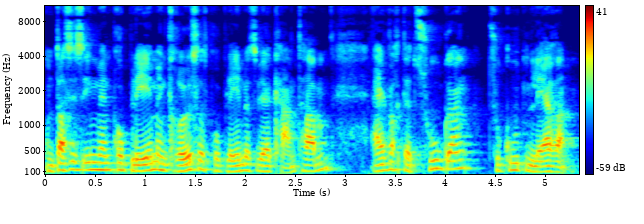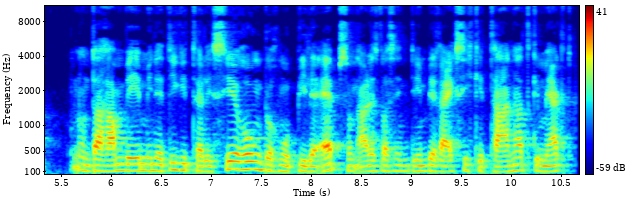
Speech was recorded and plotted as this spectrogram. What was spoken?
Und das ist irgendwie ein Problem, ein größeres Problem, das wir erkannt haben, einfach der Zugang zu guten Lehrern. Und da haben wir eben in der Digitalisierung durch mobile Apps und alles, was in dem Bereich sich getan hat, gemerkt,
